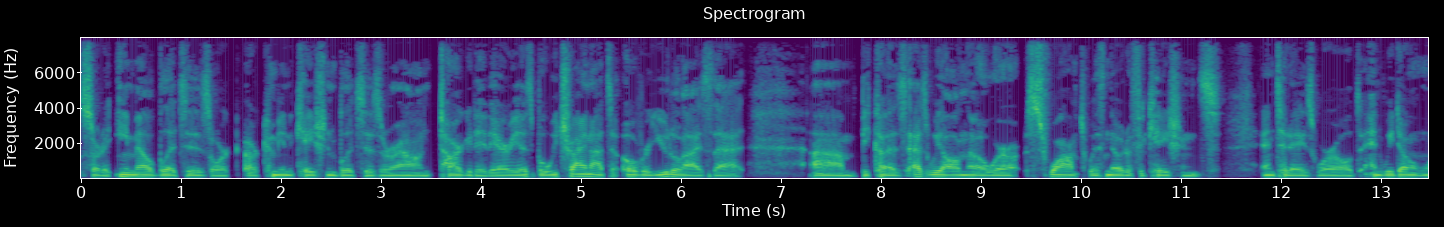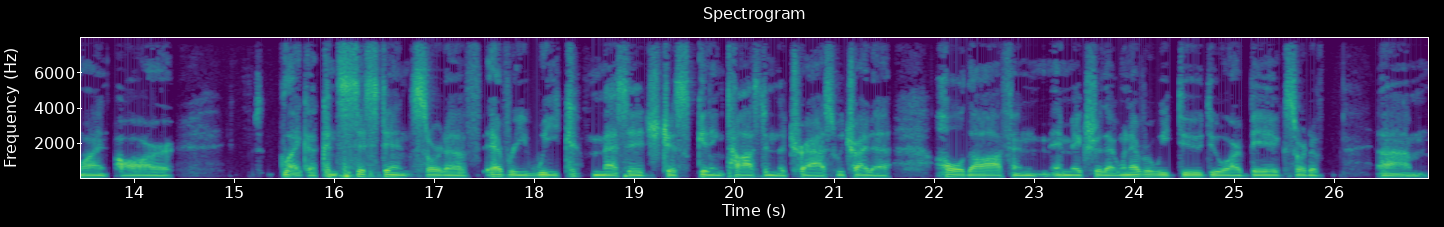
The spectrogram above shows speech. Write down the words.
sort of email blitzes or, or communication blitzes around targeted areas, but we try not to overutilize that. Um, because as we all know, we're swamped with notifications in today's world and we don't want our like a consistent sort of every week message just getting tossed in the trash. We try to hold off and, and make sure that whenever we do do our big sort of um,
